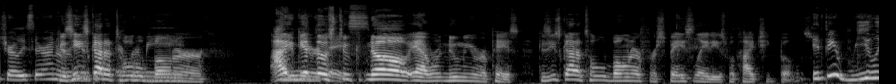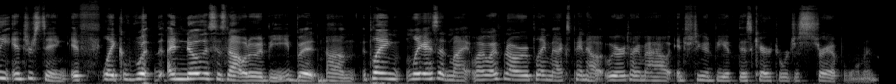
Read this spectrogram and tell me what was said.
Charlize Theron because he's got a total boner. I get those two. No, yeah, Noomi Rapace because he's got a total boner for space ladies with high cheekbones. It'd be really interesting if, like, what I know this is not what it would be, but um, playing, like I said, my my wife and I were playing Max Payne. How we were talking about how interesting it would be if this character were just straight up a woman,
